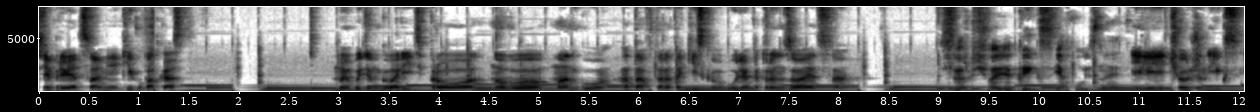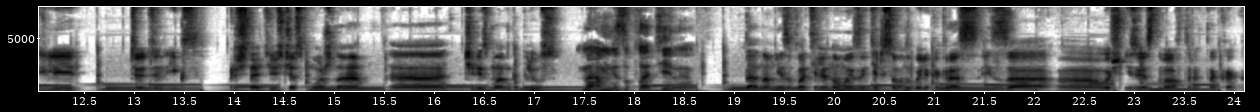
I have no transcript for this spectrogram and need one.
Всем привет, с вами Кику Подкаст. Мы будем говорить про новую мангу от автора Токийского гуля, которая называется Сверхчеловек X, я хуй знает. или Чоджин X, или Тёдзин X. Прочитать ее сейчас можно э, через Манго Плюс. Нам не заплатили. Да, нам не заплатили, но мы заинтересованы были как раз из-за э, очень известного автора, так как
